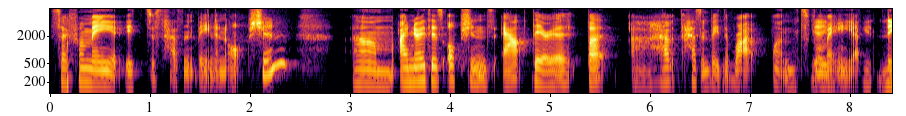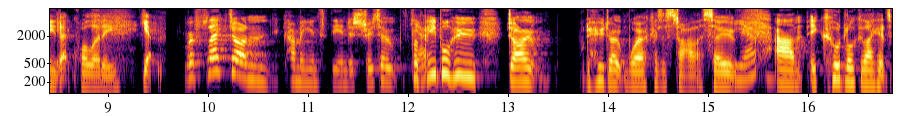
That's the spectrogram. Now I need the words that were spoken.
so for me, it just hasn't been an option. Um, I know there's options out there, but uh, have, hasn't been the right ones for me yet. You need Yeah. that quality. Yep. Reflect on coming into the industry. So for Yep. people who don't who don't work as a stylist, so Yep. um, it could look like it's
